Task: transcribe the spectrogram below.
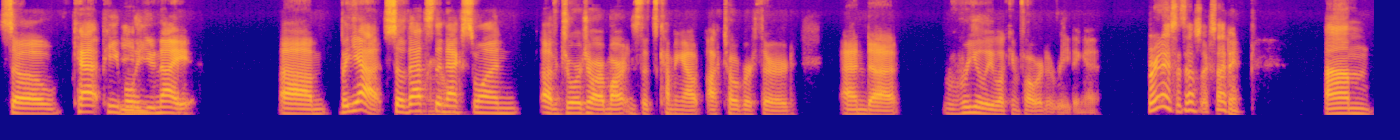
So cat people unite. Um, but yeah, so that's the next one of George R. R. Martin's that's coming out October 3rd. And uh really looking forward to reading it. Very nice. That sounds exciting. Um,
